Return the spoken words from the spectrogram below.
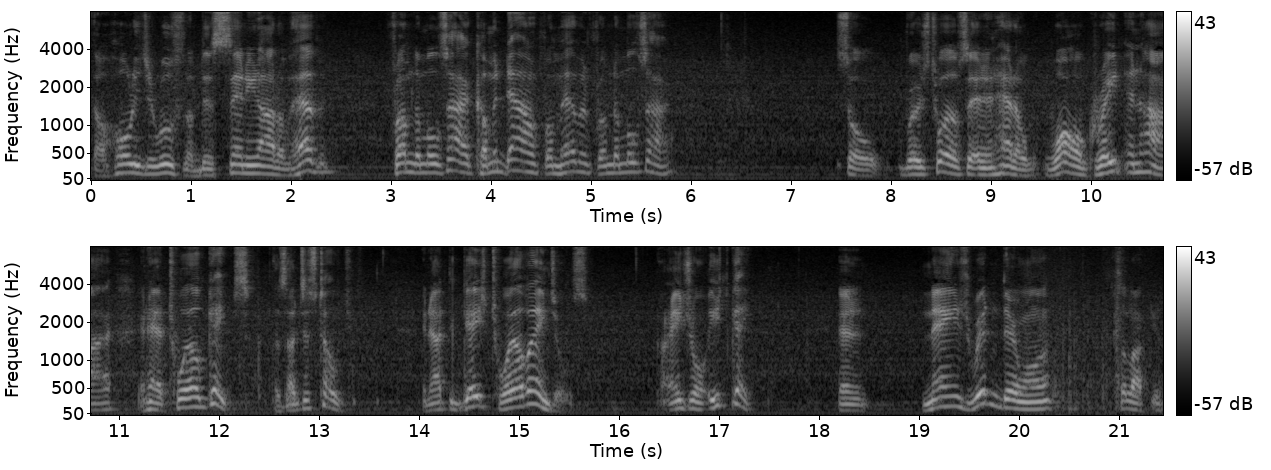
the holy Jerusalem, descending out of heaven from the Most High, coming down from heaven from the Most High. So verse 12 said, it had a wall great and high and had 12 gates, as I just told you. And at the gates, 12 angels, an angel on each gate. And names written thereon, Salakia,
